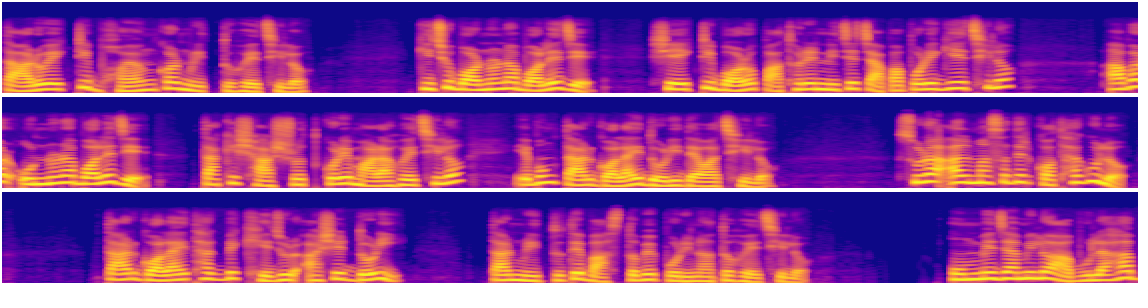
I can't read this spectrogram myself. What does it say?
তারও একটি ভয়ঙ্কর মৃত্যু হয়েছিল। কিছু বর্ণনা বলে যে সে একটি বড় পাথরের নিচে চাপা পড়ে গিয়েছিল, আবার অন্যরা বলে যে তাকে শ্বাসরোধ করে মারা হয়েছিল এবং তার গলায় দড়ি দেওয়া ছিল। সুরা আল মাসাদের কথাগুলো তার গলায় থাকবে খেজুর আশের দড়ি, তার মৃত্যুতে বাস্তবে পরিণত হয়েছিল। উম্মে জামিল আবুল আহাব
